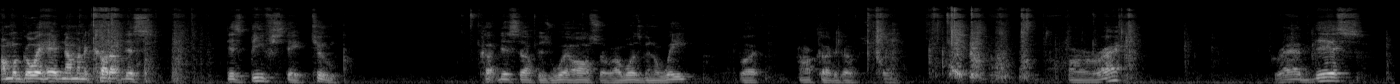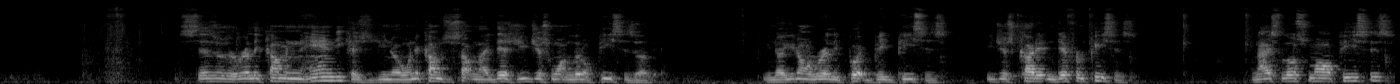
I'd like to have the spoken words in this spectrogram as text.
I'm to go ahead and I'm going to cut up this this beef steak too. Cut this up as well also. I was going to wait, but I'll cut it up. All right. Grab this. The scissors are really coming in handy because, you know, when it comes to something like this, you just want little pieces of it. You know, you don't really put big pieces. You just cut it in different pieces. Nice little small pieces.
